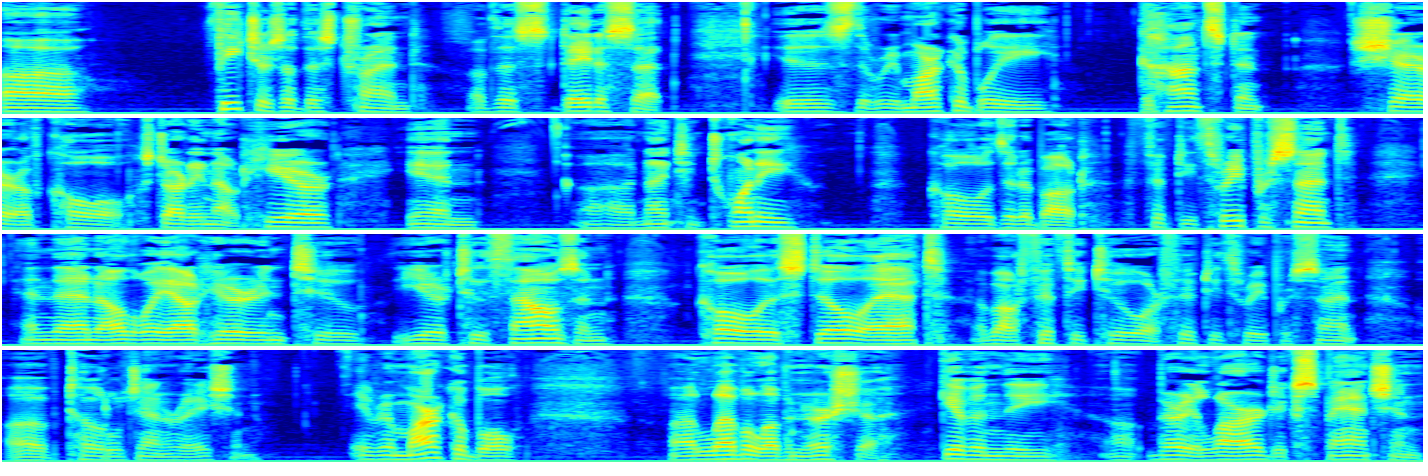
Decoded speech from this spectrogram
uh, features of this trend, of this data set, is the remarkably constant share of coal. Starting out here in uh, 1920, coal is at about 53%, and then all the way out here into the year 2000, coal is still at about 52 or 53% of total generation. A remarkable uh, level of inertia given the uh, very large expansion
